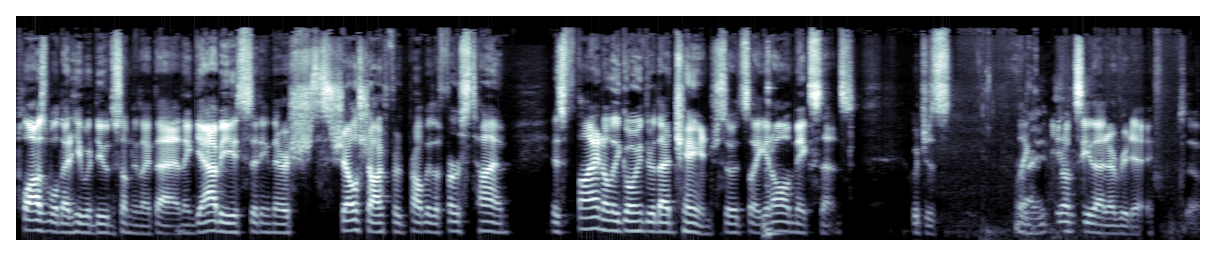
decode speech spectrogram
plausible that he would do something like that. And then Gabi, sitting there shell shocked for probably the first time, is finally going through that change. So it's like it all makes sense, which is like right. you don't see that every day. So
